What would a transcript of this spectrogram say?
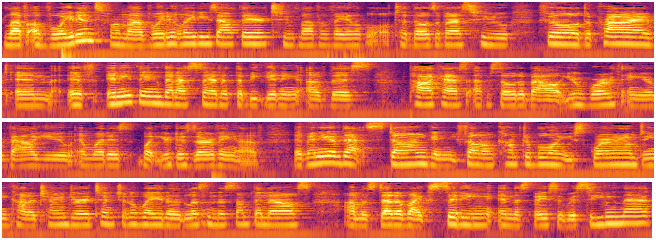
love avoidance for my avoidant ladies out there to love available. To those of us who feel deprived and if anything that i said at the beginning of this podcast episode about your worth and your value and what is what you're deserving of if any of that stung and you felt uncomfortable and you squirmed and you kind of turned your attention away to listen to something else um, instead of like sitting in the space of receiving that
